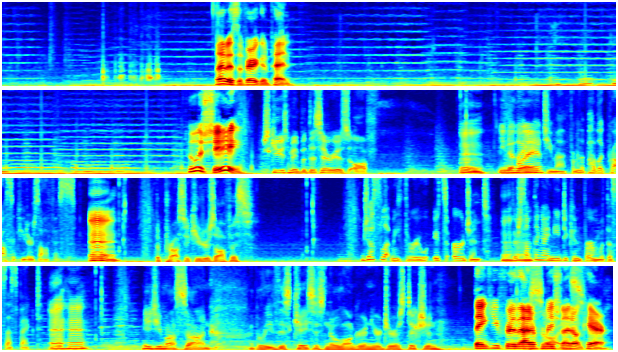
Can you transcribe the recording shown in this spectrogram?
That is a very good pen. Who is she? Excuse me, but this area is off. Mm, you know who I I'm am? Nijima from the public prosecutor's office. Mm. The prosecutor's office. Just let me through. It's urgent. Mm-hmm. There's something I need to confirm with the suspect. Mm-hmm. Nijima-san, I believe this case is no longer in your jurisdiction. Thank you for that information. I don't care.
